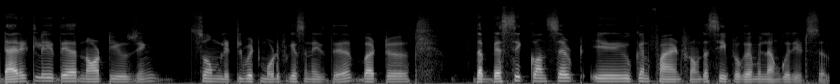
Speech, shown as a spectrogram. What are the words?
Directly, they are not using some little bit modification is there, but uh, the basic concept you can find from the C programming language itself.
